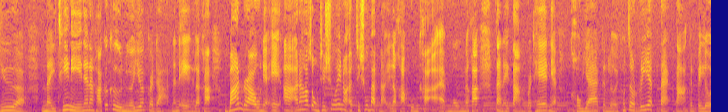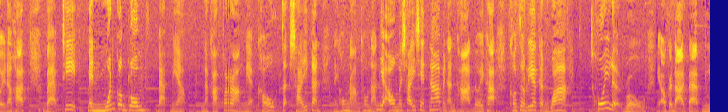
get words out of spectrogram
เยื่อ ในที่นี้เนี่ยนะคะก็คือเนื้อเยื่อกระดาษนั่นเองแหละค่ะ บ้านเราเนี่ยเออานะคะส่งทิชชู่ให้หน่อยทิชชู่แบบไหนล่ะคะคุณขาแอบงงนะคะ แต่ในต่างประเทศเนี่ยเขาแยกกันเลย เขาจะเรียกแตกต่างกันไปเลยนะคะ แบบที่เป็นม้วนกลมๆแบบเนี้ยนะคะฝรั่งเนี่ยเขาจะใช้กันในห้องน้ำเท่านั้น อย่าเอามาใช้เช็ดหน้าเป็นอันขาดเลยค่ะ เขาจะเรียกกันว่า toilet roll เนี่ยเอากระดาษแบบนี้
